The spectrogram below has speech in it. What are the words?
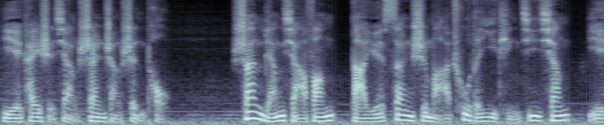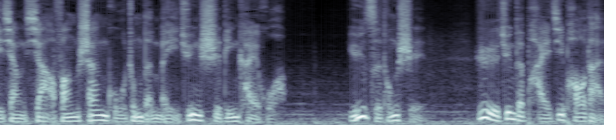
也开始向山上渗透，山梁下方大约三十码处的一挺机枪也向下方山谷中的美军士兵开火。与此同时，日军的迫击炮弹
